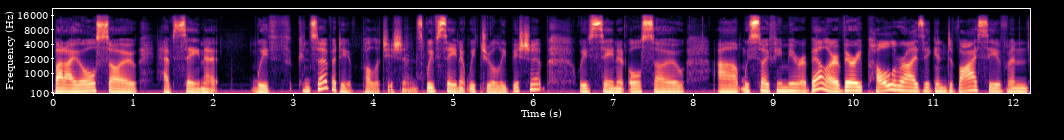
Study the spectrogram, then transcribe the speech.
but I also have seen it with conservative politicians. We've seen it with Julie Bishop. We've seen it also um, with Sophie Mirabella, a very polarising and divisive and,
